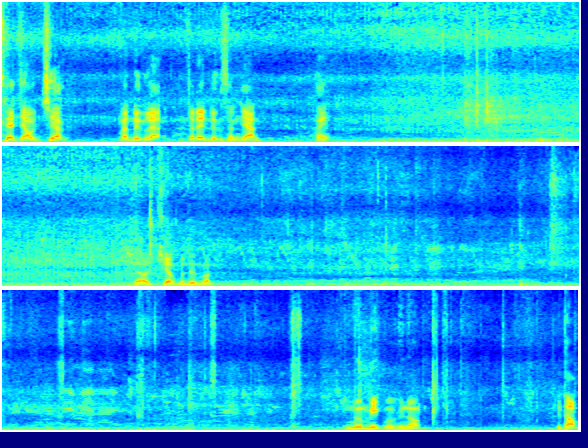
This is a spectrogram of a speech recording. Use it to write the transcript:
เดี๋ยวจะเอาเชือกมาดึงแล้ว จะได้ดึงสัญญาณให้เดี๋ยวเอาเชือกมาดึงก่อนมือมิกมาพี่น้องพี่ท็อป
